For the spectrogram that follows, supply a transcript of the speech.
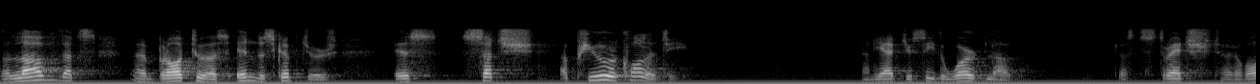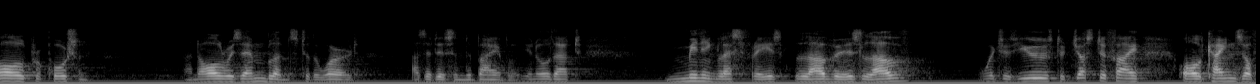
The love that's uh, brought to us in the Scriptures is such a pure quality. And yet you see the word love just stretched out of all proportion and all resemblance to the word as it is in the Bible. You know that meaningless phrase, love is love, which is used to justify all kinds of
